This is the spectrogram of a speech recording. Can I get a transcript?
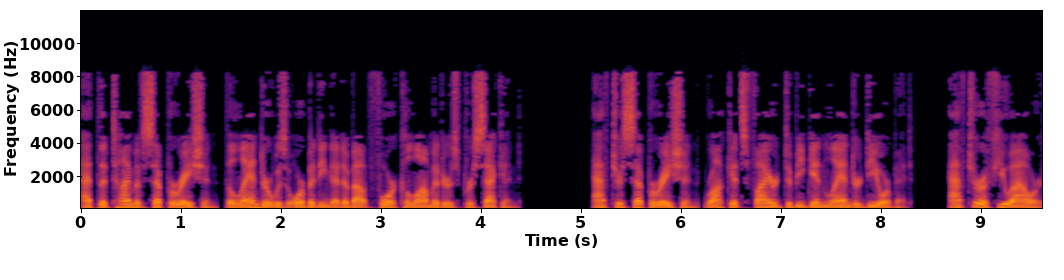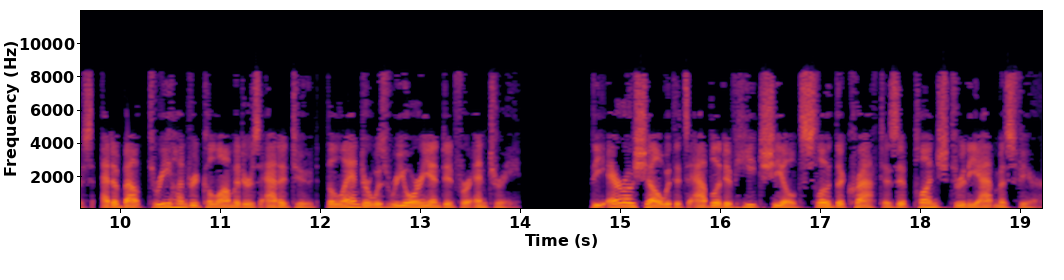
At the time of separation, the lander was orbiting at about 4 km per second. After separation, rockets fired to begin lander deorbit. After a few hours, at about 300 km attitude, the lander was reoriented for entry. The aeroshell with its ablative heat shield slowed the craft as it plunged through the atmosphere.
